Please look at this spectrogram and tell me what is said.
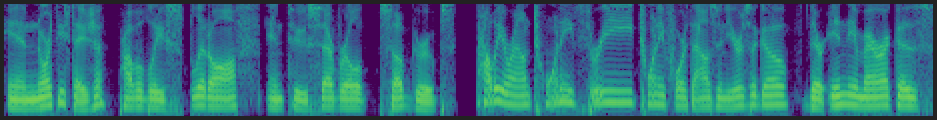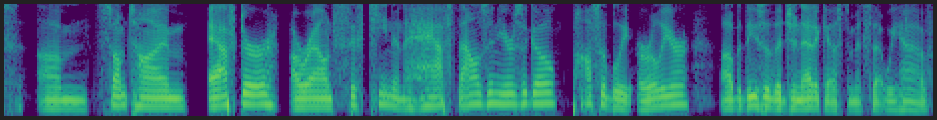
in Northeast Asia, probably split off into several subgroups probably around 23, 24,000 years ago. They're in the Americas um, sometime after around 15,500 years ago, possibly earlier. Uh, but these are the genetic estimates that we have.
